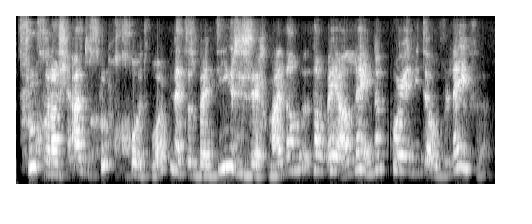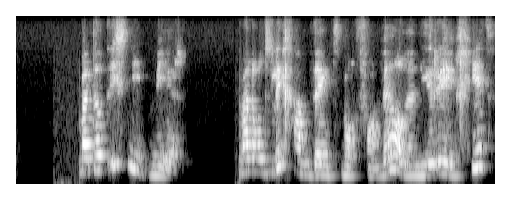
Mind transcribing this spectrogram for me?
Vroeger als je uit de groep gegooid wordt, net als bij dieren zeg maar, dan, dan ben je alleen, dan kon je niet overleven. Maar dat is niet meer. Maar ons lichaam denkt nog van wel en die reageert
